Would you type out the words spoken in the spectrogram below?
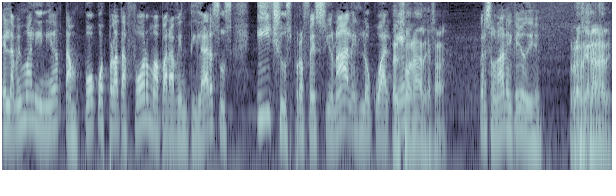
en la misma línea, tampoco es plataforma para ventilar sus issues profesionales, lo cual Personales. Persona. es personales, ¿y qué yo dije? Profesionales.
